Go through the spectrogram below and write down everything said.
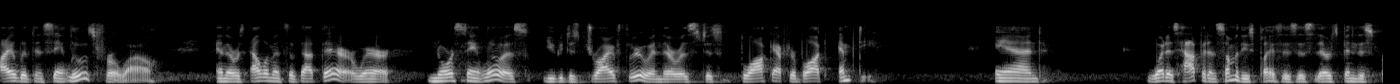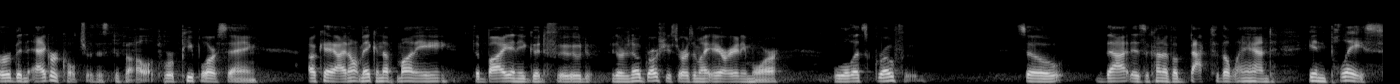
I lived in St. Louis for a while, and there was elements of that there where North St. Louis, you could just drive through and there was just block after block empty. And what has happened in some of these places is there's been this urban agriculture that's developed where people are saying, okay, I don't make enough money to buy any good food. There's no grocery stores in my area anymore. Well, let's grow food. So that is a kind of a back to the land in place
